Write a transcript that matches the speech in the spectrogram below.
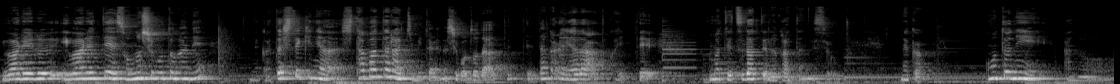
言われる言われてその仕事がねなんか私的には下働きみたいな仕事だって言ってだから嫌だとか言ってあんま手伝ってなかったんですよ。なんか本当にあの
